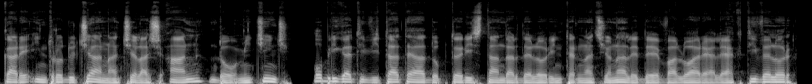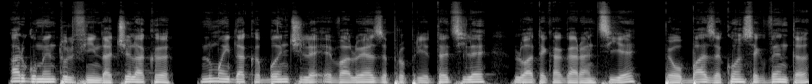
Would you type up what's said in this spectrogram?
care introducea în același an, 2005, obligativitatea adoptării standardelor internaționale de evaluare ale activelor, argumentul fiind acela că numai dacă băncile evaluează proprietățile luate ca garanție, pe o bază consecventă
